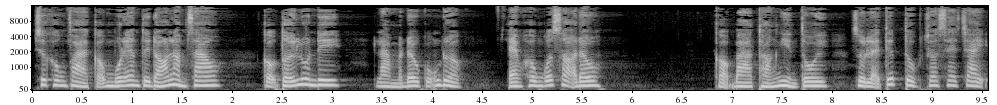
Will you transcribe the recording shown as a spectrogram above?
Chứ không phải cậu muốn em tới đó làm sao. Cậu tới luôn đi, Làm ở đâu cũng được. Em không có sợ đâu. Cậu ba thoáng nhìn tôi, Rồi lại tiếp tục cho xe chạy.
